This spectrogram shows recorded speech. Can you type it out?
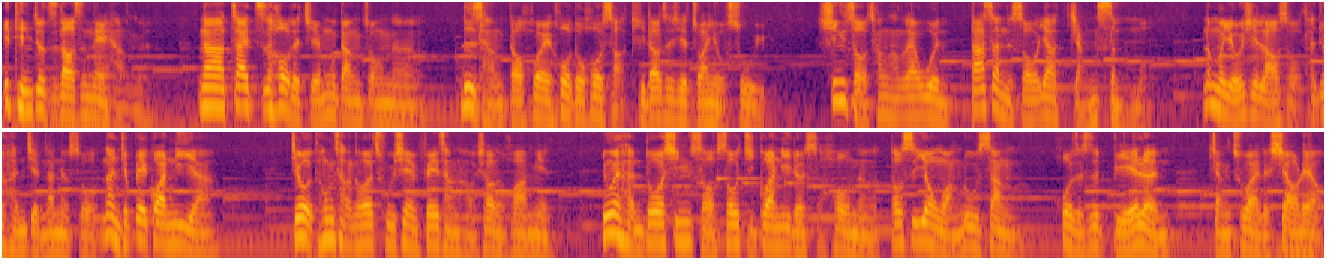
一听就知道是内行的。那在之后的节目当中呢，日常都会或多或少提到这些专有术语。新手常常在问搭讪的时候要讲什么，那么有一些老手他就很简单的说：“那你就背惯例啊。”结果通常都会出现非常好笑的画面，因为很多新手收集惯例的时候呢，都是用网络上或者是别人讲出来的笑料。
